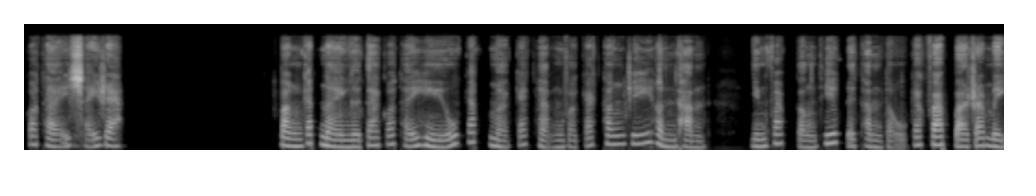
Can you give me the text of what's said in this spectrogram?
có thể xảy ra. Bằng cách này người ta có thể hiểu cách mà các hạnh và các thắng trí hình thành, những pháp cần thiết để thành tựu các pháp Parami.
